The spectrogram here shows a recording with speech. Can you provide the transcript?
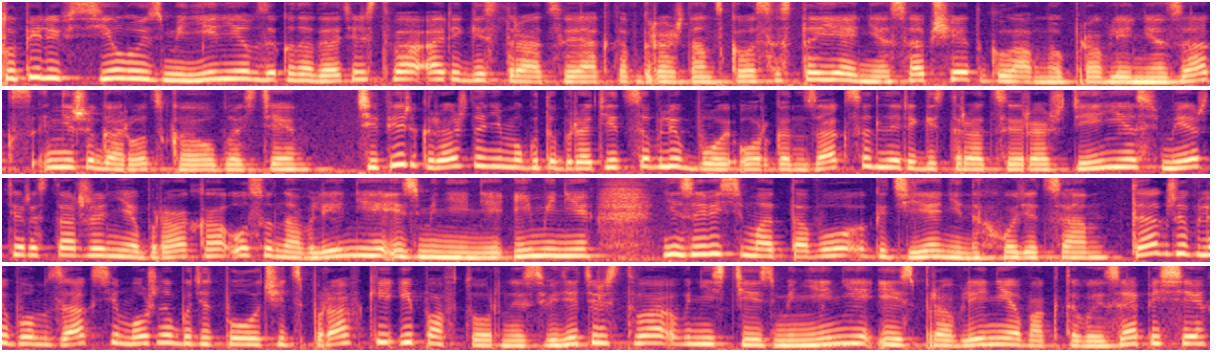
Вступили в силу изменения в законодательство о регистрации актов гражданского состояния, сообщает Главное управление ЗАГС Нижегородской области. Теперь граждане могут обратиться в любой орган ЗАГСа для регистрации рождения, смерти, расторжения брака, усыновления, изменения имени, независимо от того, где они находятся. Также в любом ЗАГСе можно будет получить справки и повторные свидетельства, внести изменения и исправления в актовые записи,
